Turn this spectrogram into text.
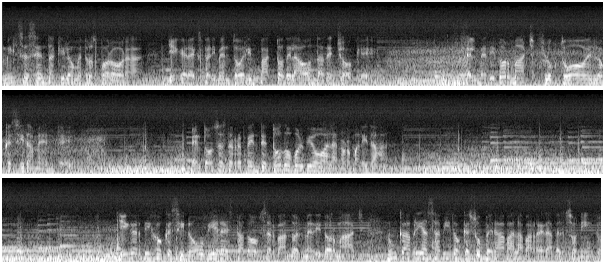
A 1060 kilómetros por hora, Yeager experimentó el impacto de la onda de choque. El medidor Mach fluctuó enloquecidamente. Entonces de repente todo volvió a la normalidad. Yeager dijo que si no hubiera estado observando el medidor Mach, nunca habría sabido que superaba la barrera del sonido.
